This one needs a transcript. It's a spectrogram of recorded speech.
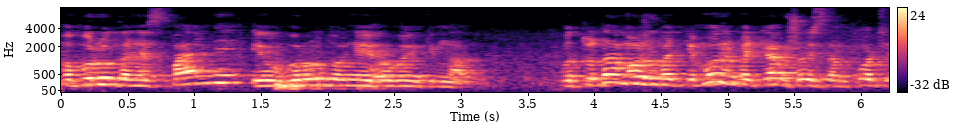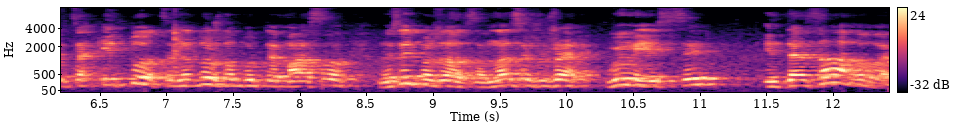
оборудовання спальні і оборудовання ігрової кімнати. От туди може батьки, може батькам щось там хочеться, і то це не должно бути масово. Скажіть, пожалуйста, у нас вже в місці іде заговор.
